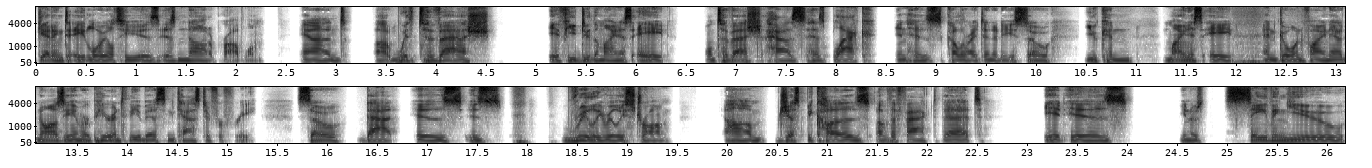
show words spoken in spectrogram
getting to eight loyalty is is not a problem. And uh, with Tevesh, if you do the minus eight, well, Tevesh has has black in his color identity, so you can minus eight and go and find ad nauseam or peer into the abyss and cast it for free. So that is is really really strong. um, just because of the fact that it is, you know, saving you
